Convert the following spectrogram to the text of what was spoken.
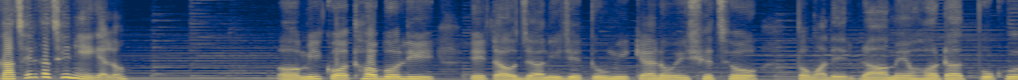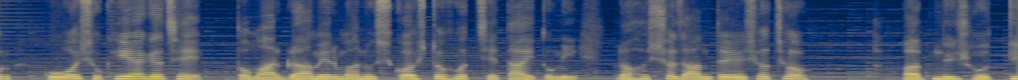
গাছের কাছে নিয়ে গেল। আমি কথা বলি এটাও জানি যে তুমি কেন এসেছ। তোমাদের গ্রামে হঠাৎ পুকুর কুয়ো শুকিয়ে গেছে। তোমার গ্রামের মানুষ কষ্ট হচ্ছে তাই তুমি রহস্য জানতে এসেছ। আপনি সত্যি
